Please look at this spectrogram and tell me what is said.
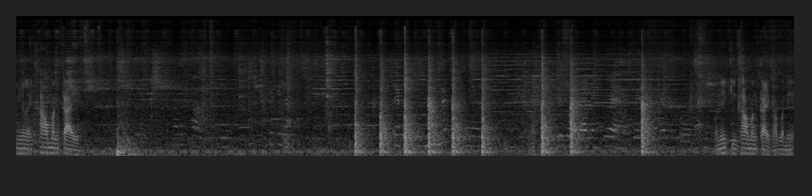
มีอะไรข้าวมันไก่ วันนี้กินข้าวมันไก่ครับวันนี้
